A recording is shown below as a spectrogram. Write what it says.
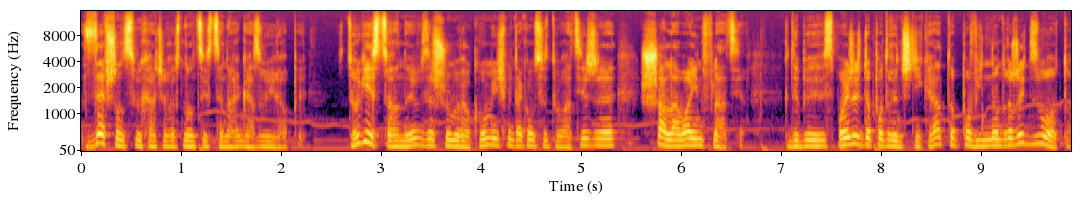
Zewsząd słychać o rosnących cenach gazu i ropy. Z drugiej strony, w zeszłym roku mieliśmy taką sytuację, że szalała inflacja. Gdyby spojrzeć do podręcznika, to powinno drożeć złoto,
